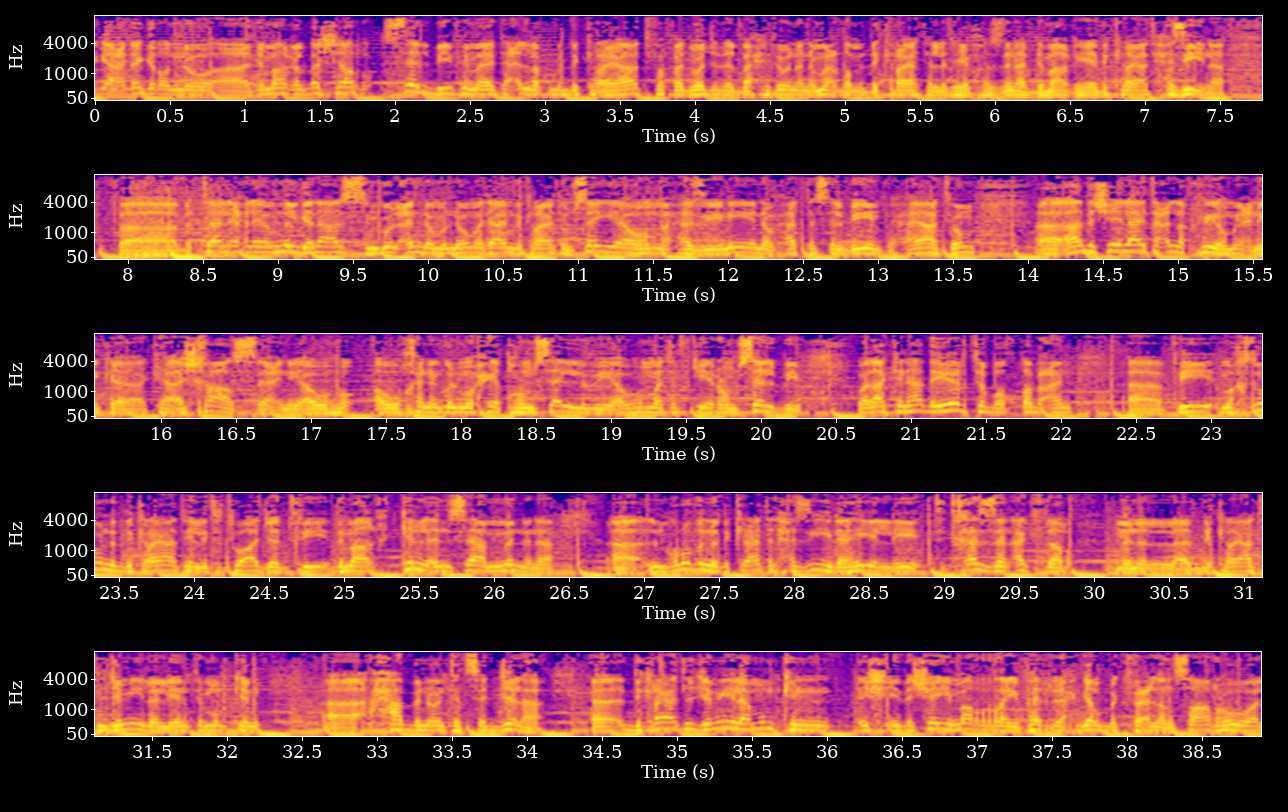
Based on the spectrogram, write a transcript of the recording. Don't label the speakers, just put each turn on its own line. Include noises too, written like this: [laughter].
قاعد أقرأ إنه آه، دماغ البشر سلبي فيما يتعلق بالذكريات فقد وجد الباحثون إن معظم الذكريات التي يخزنها الدماغ هي ذكريات حزينة. فبالتالي إحنا يوم نلقى ناس نقول عنهم انهم دائما ذكرياتهم سيئة وهم حزينين أو حتى سلبيين في حياتهم آه هذا الشيء لا يتعلق فيهم يعني كأشخاص يعني أو أو خلينا نقول محيطهم سلبي أو هم تفكيرهم سلبي. ولكن هذا يرتبط طبعا آه في مخزون الذكريات اللي تتواجد في دماغ كل إنسان مننا. آه المفروض إنه الذكريات الحزينة هي اللي تتخزن أكثر من الذكريات الجميلة اللي أنت ممكن آه، حاب إنه أنت تسجلها. آه، الذكريات الجميلة ممكن إذا شيء مرة يفرح قلبك فعلا صار هو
